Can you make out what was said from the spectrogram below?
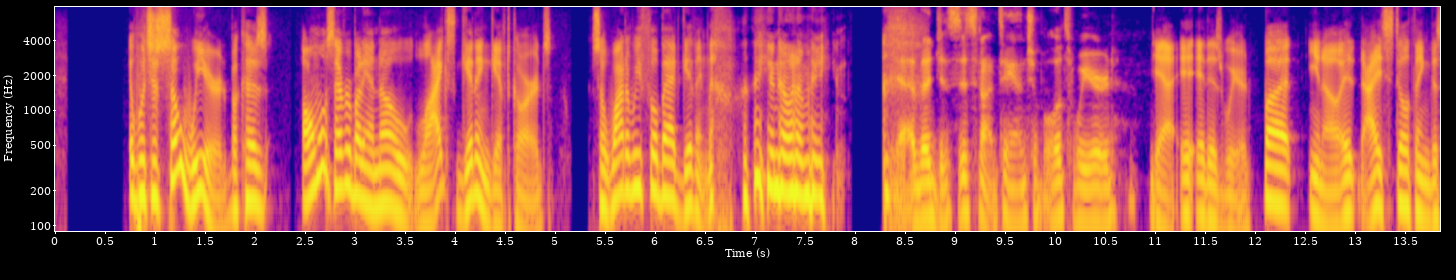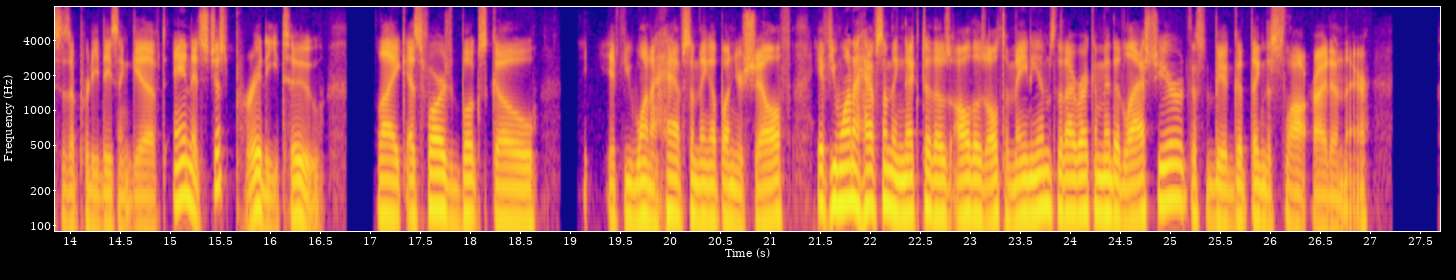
Which is so weird because almost everybody I know likes getting gift cards. So why do we feel bad giving them? you know what I mean? Yeah, they're just it's not tangible. It's weird. Yeah, it, it is weird, but you know, it. I still think this is a pretty decent gift, and it's just pretty too. Like as far as books go, if you want to have something up on your shelf, if you want to have something next to those all those Ultimaniums that I recommended last year, this would be a good thing to slot right in there.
